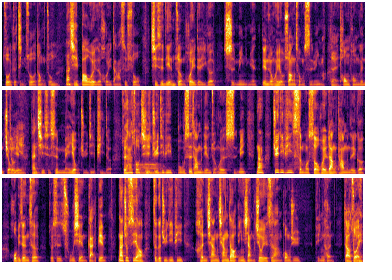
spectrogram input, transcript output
做一个紧缩的动作？那其实鲍威尔的回答是说，其实联准会的一个使命里面，联准会有双重使命嘛，对通膨跟就业，就业但其实是没有 GDP 的。所以他说，其实 GDP 不是他们联准会的使命。那 GDP 什么时候会让他们的一个货币政策就是出现改变？那就是要这个 GDP 很强，强到影响就业市场供需平衡。假如说，哎、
